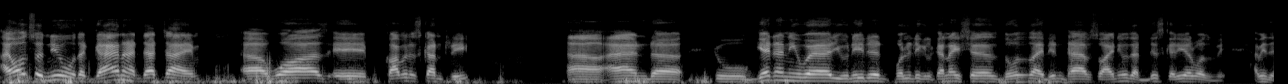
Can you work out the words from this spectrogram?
I also knew that Guyana at that time uh, was a communist country. Uh, and uh, to get anywhere, you needed political connections. Those I didn't have. So I knew that this career was me. I mean,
